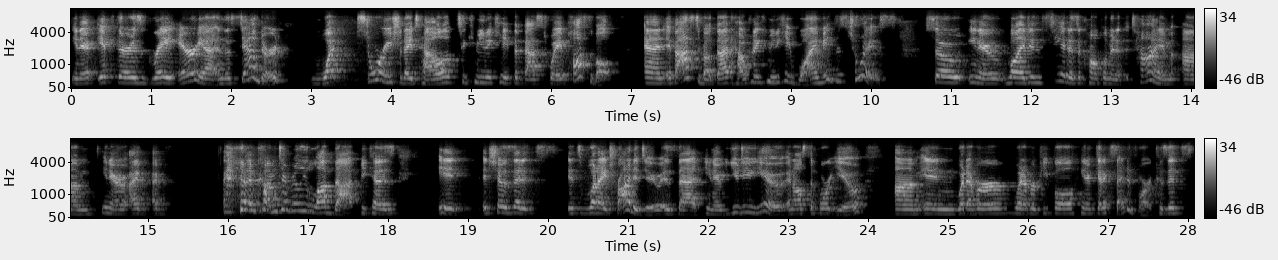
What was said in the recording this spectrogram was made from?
you know, if there's gray area in the standard, what story should I tell to communicate the best way possible? And if asked about that, how can I communicate why I made this choice? So, you know, while I didn't see it as a compliment at the time, um, you know, I've, I've, I've come to really love that because it it shows that it's it's what I try to do is that you know you do you and I'll support you um, in whatever whatever people you know get excited for. Because it's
